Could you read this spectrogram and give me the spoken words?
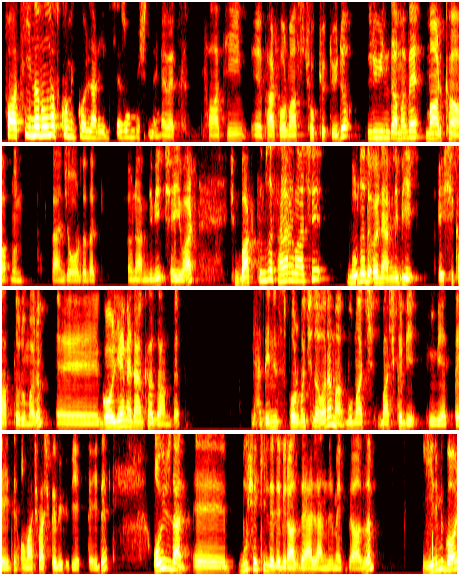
Fatih inanılmaz komik goller yedi sezon başında. Evet. Fatih'in e, performansı çok kötüydü. Luyendama ve Marcao'nun bence orada da önemli bir şeyi var. Şimdi baktığımızda Fenerbahçe burada da önemli bir eşik atlar umarım. E, gol yemeden kazandı. Yani Deniz Spor maçı da var ama bu maç başka bir hüviyetteydi. O maç başka bir hüviyetteydi. O yüzden e, bu şekilde de biraz değerlendirmek lazım. 20 gol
